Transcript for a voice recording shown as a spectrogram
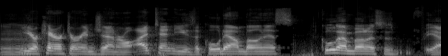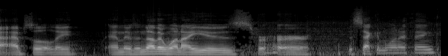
Mm-hmm. your character in general. I tend to use a cooldown bonus. Cooldown bonus is yeah, absolutely. And there's another one I use for her. The second one, I think.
